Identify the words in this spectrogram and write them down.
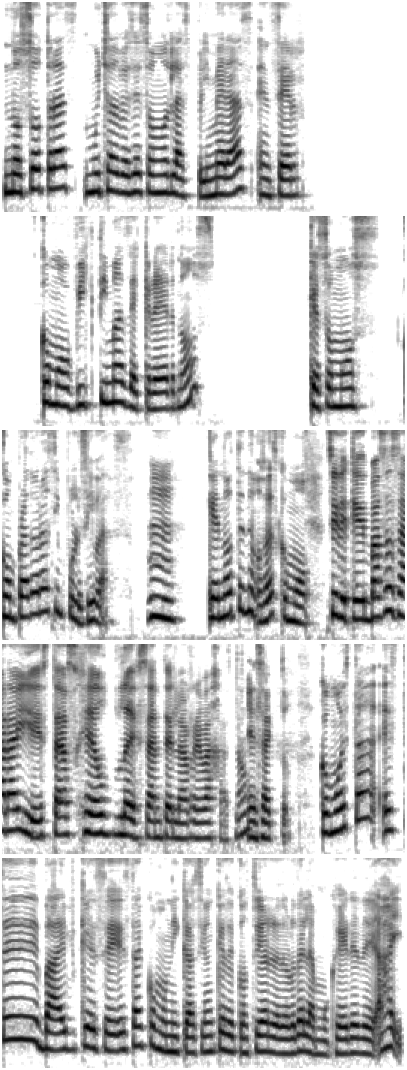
nosotras muchas veces somos las primeras en ser como víctimas de creernos que somos compradoras impulsivas, Mm. Que no tenemos, ¿sabes? Como, Sí, de que vas a Sara y estás helpless ante las rebajas, ¿no? exacto, como esta, este vibe que se, esta comunicación que se construye alrededor de la mujer de, ay,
